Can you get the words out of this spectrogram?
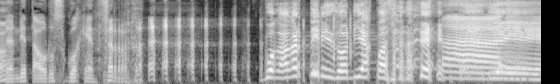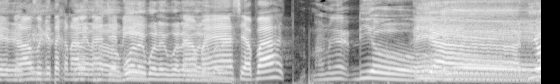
ah. dan dia Taurus gue Cancer. Gue gak ngerti nih zodiak masalahnya nah, Iya, nih, iya, iya. langsung kita kenalin Ah, aja nih. boleh, boleh, boleh, Namanya boleh, siapa? namanya Dio. Iya Eh. Dio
